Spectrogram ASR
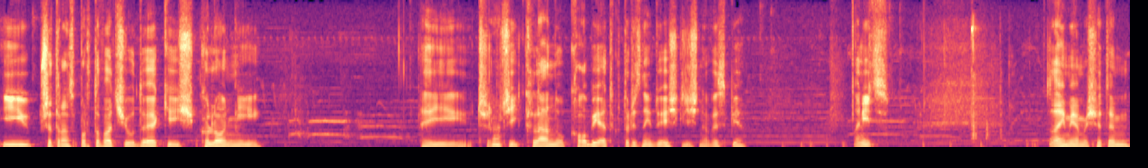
I przetransportować ją do jakiejś kolonii. I, czy raczej klanu kobiet, który znajduje się gdzieś na wyspie? No nic. Zajmiemy się tym.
